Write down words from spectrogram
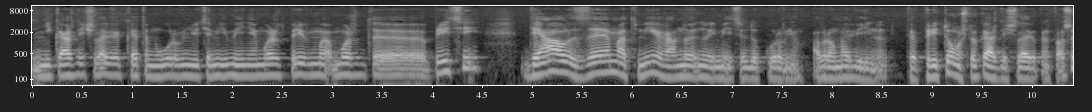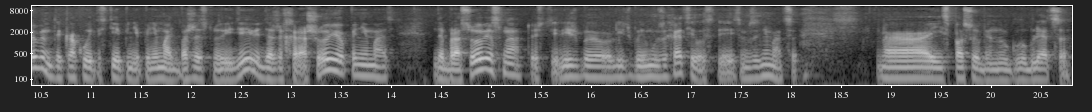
не каждый человек к этому уровню, тем не менее, может, при, может э, прийти. Деал зем отмир, ну, ну, имеется в виду к уровню Аврома Вину. При том, что каждый человек он способен до какой-то степени понимать божественную идею, даже хорошо ее понимать, добросовестно, то есть лишь бы, лишь бы ему захотелось этим заниматься. А, и способен углубляться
